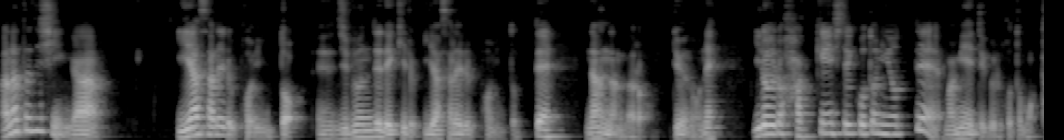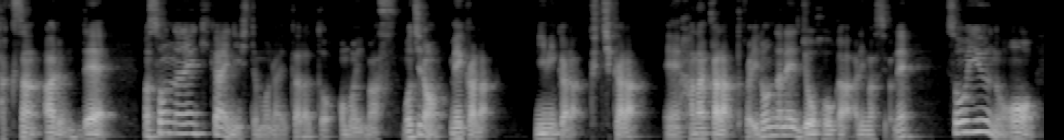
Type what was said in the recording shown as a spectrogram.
あなた自身が癒されるポイント、え、自分でできる癒されるポイントって何なんだろうっていうのをね、いろいろ発見していくことによって、まあ、見えてくることもたくさんあるんで、まあ、そんなね、機会にしてもらえたらと思います。もちろん目から、耳から、口から、えー、鼻からとかいろんなね、情報がありますよね。そういうのを、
